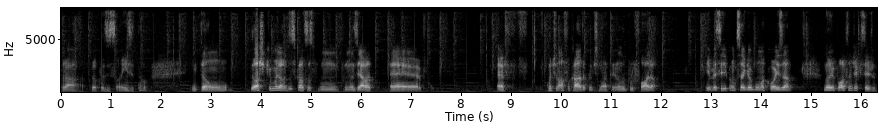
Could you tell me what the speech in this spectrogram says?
para posições e tal. Então, eu acho que o melhor dos casos para o Manziela é, é continuar focado, continuar treinando por fora e ver se ele consegue alguma coisa, não importa onde é que seja,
